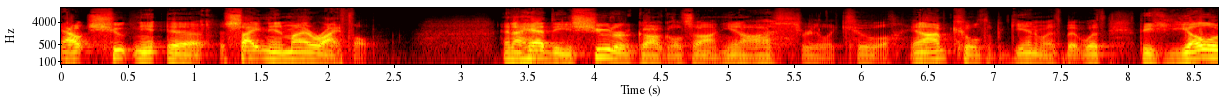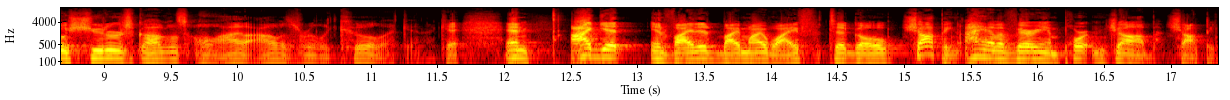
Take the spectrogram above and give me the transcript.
out shooting, uh, sighting in my rifle. And I had these shooter goggles on. You know, that's really cool. You know, I'm cool to begin with, but with these yellow shooters goggles, oh, I, I was really cool looking. Okay. And I get invited by my wife to go shopping. I have a very important job shopping.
